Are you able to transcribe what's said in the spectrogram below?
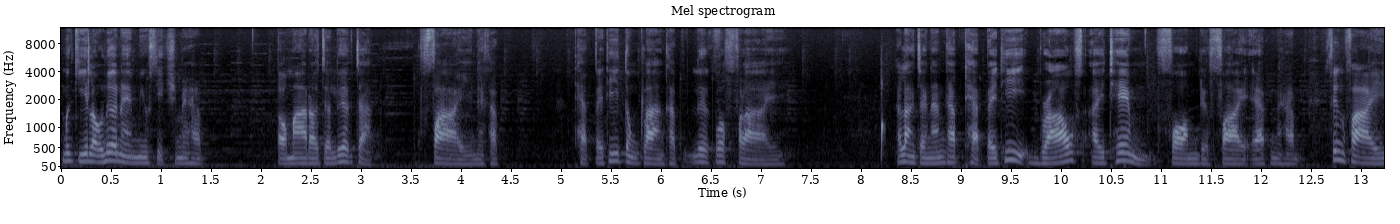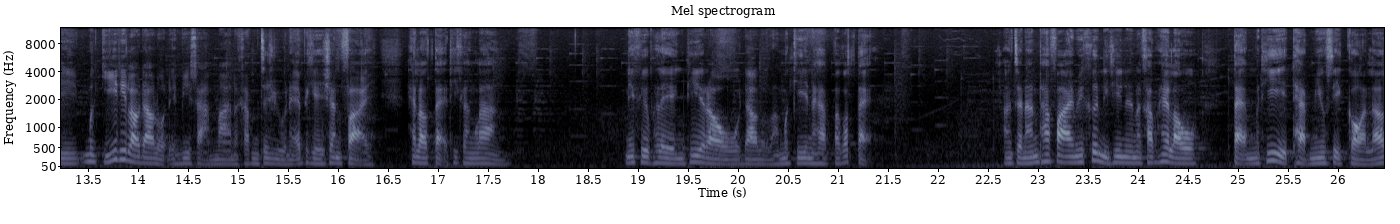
เมื่อกี้เราเลือกใน Music ใช่ไหมครับ ต่อมาเราจะเลือกจากไฟล์นะครับ แท็บไปที่ตรงกลางครับ เลือกว่าไฟล์ แล้วหลังจากนั้นครับ tap ไปที่ browse item from the file app นะครับ ซึ่งไฟล์เมื่อกี้ที่เราดาวน์โหลด mp3 มานะครับ มันจะอยู่ในแอปพลิเคชันไฟล์ ให้เราแตะที่ข้างล่าง นี่คือเพลงที่เราดาวน์โหลดมาเมื่อกี้นะครับเราก็แตะ หลังจากนั้นถ้าไฟล์ไม่ขึ้นอีกทีนึงนะครับ ให้เรา แตะมาที่ tab Music ก่อนแล้ว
